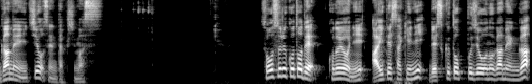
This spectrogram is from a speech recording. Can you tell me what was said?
画面1を選択します。そうすることで、このように相手先にデスクトップ上の画面が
